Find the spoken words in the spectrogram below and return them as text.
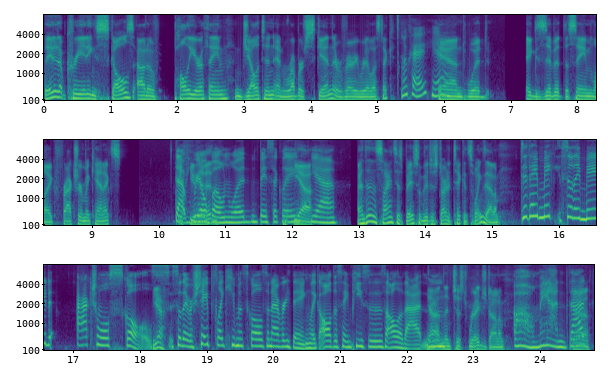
they ended up creating skulls out of polyurethane, gelatin, and rubber skin. They were very realistic Okay, yeah. and would exhibit the same like fracture mechanics. that real bone would, basically. Yeah. Yeah. And then the scientists basically just started taking swings at them. Did they make so they made actual skulls? Yeah. So they were shaped like human skulls and everything, like all the same pieces, all of that. Yeah, and mm-hmm. then just raged on them. oh man, that Yeah.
